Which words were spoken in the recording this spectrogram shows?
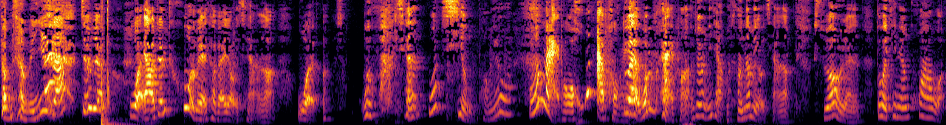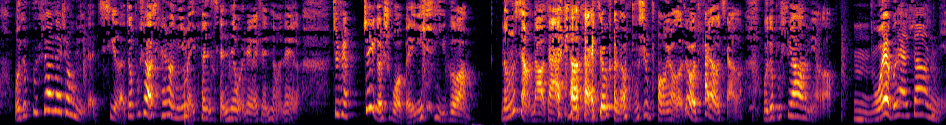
怎么怎么意思啊？就是我要真特别特别有钱了，我我花钱我请朋友啊，我买朋友，我画朋友。对我买朋友，就是你想我那么有钱了，所有人都会天天夸我，我就不需要再受你的气了，就不需要再受你每天嫌弃我这个嫌弃我那个，就是这个是我唯一一个。能想到咱俩将来就可能不是朋友了，就我太有钱了，我就不需要你了。嗯，我也不太需要你，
